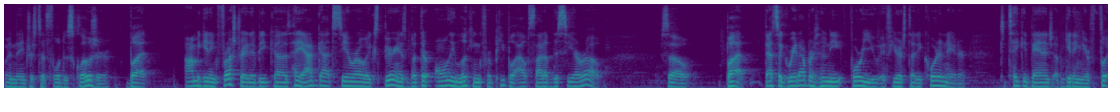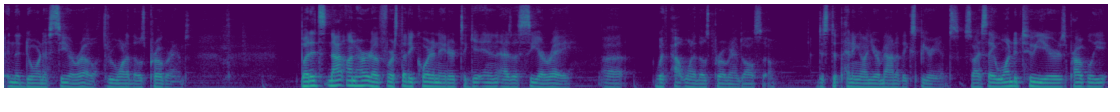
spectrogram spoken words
in the interest of full disclosure, but I'm getting frustrated because, hey, I've got CRO experience, but they're only looking for people outside of the CRO. So, but that's a great opportunity for you if you're a study coordinator to take advantage of getting your foot in the door in a CRO through one of those programs. But it's not unheard of for a study coordinator to get in as a CRA uh, without one of those programs, also, just depending on your amount of experience. So I say one to two years, probably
